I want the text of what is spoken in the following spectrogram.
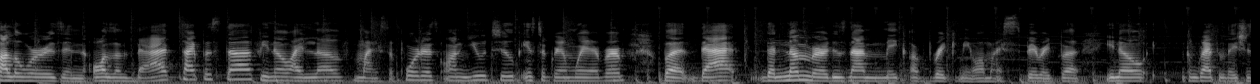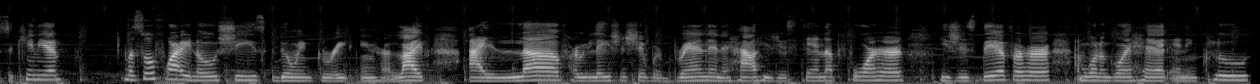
followers and all of that type of stuff. You know i love my supporters on youtube instagram wherever but that the number does not make or break me or my spirit but you know congratulations to kenya but so far you know she's doing great in her life. I love her relationship with brandon and how he just stand up for her. He's just there for her. I'm going to go ahead and include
